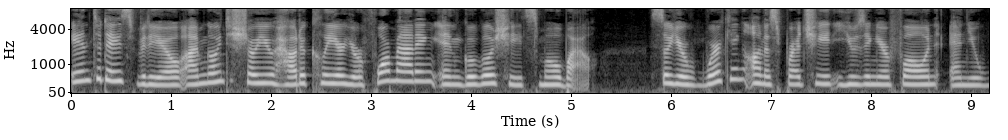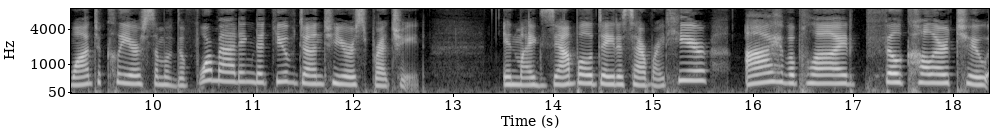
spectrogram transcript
In today's video, I'm going to show you how to clear your formatting in Google Sheets Mobile. So you're working on a spreadsheet using your phone and you want to clear some of the formatting that you've done to your spreadsheet. In my example dataset right here, I have applied fill color to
